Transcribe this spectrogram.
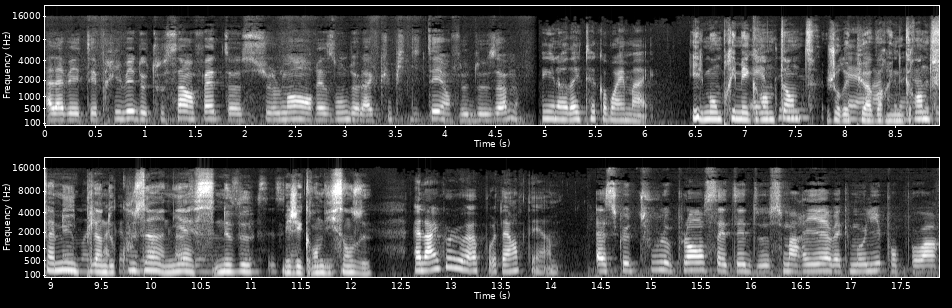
avait été privée de tout ça en fait euh, seulement en raison de la cupidité de deux hommes. Ils m'ont pris mes grandes-tantes. J'aurais pu avoir une grande famille, plein de cousins, nièces, neveux, mais j'ai grandi sans eux. Est-ce que tout le plan, c'était de se marier avec Molly pour pouvoir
